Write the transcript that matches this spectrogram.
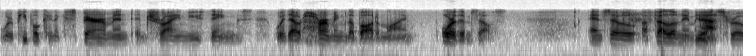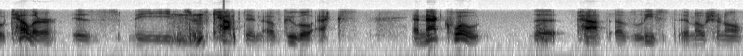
where people can experiment and try new things without harming the bottom line or themselves. And so, a fellow named Yeah. Astro Teller is the sort of captain of Google X, and that quote, "The path of least emotional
